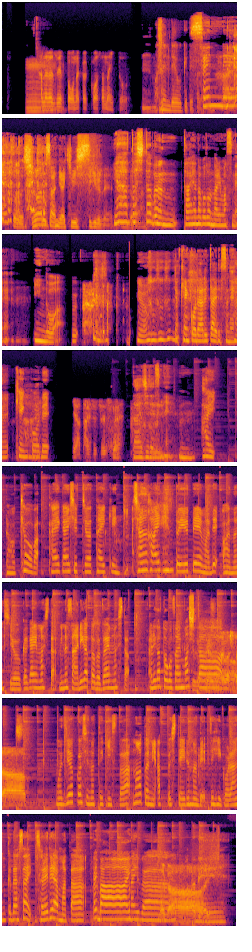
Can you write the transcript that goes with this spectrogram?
必ずやっぱお腹壊さないと。うん、まあ洗礼を受けてから、洗礼そう、篠原さんには厳しすぎるね。いや、私多分大変なことになりますね。インドは。いや、健康でありたいですね。はい、健康で、い。や、大切ですね。大事ですね。うん。はい。今日は海外出張体験記上海編というテーマでお話を伺いました。皆さんありがとうございました。ありがとうございました。ありがとうございました。文字起こしのテキストはノートにアップしているのでぜひご覧ください。それではまた。バイバイ。バイバイ。バイバイ。またね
